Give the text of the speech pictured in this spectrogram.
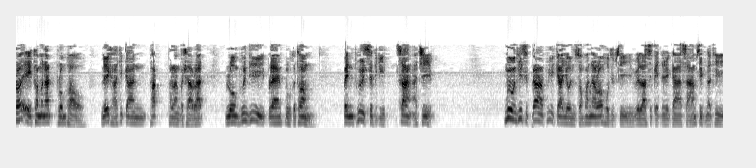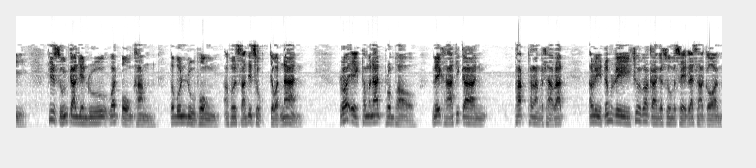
ร้อยเอกธรรมนัฐพรหมเผ่า เลขาธิการพักพลังประชารัฐ ลงพื้นที่แปลงปลูกกระท่อม เป็นพืชเศรษฐกิจสร้างอาชีพ เมื่อวันที่ 19 พฤศจิกายน 2564 เวลา 11นาฬิกา30 นาที ที่ศูนย์การเรียนรู้วัดโป่งคำตำบลดูพงอำเภอสันติสุข จังหวัดน่าน ร้อยเอกธรรมนัฐพรหมเผ่า เลขาธิการพักพลังประชารัฐ อดีตรัฐมนตรีช่วยว่าการกระทรวงเกษตรและสหกรณ์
